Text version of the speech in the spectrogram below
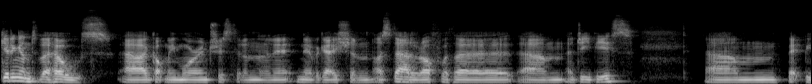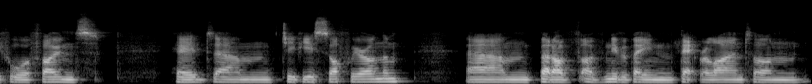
getting into the hills uh, got me more interested in the na- navigation. I started off with a um, a GPS um, back before phones had um, GPS software on them. Um, but I've I've never been that reliant on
